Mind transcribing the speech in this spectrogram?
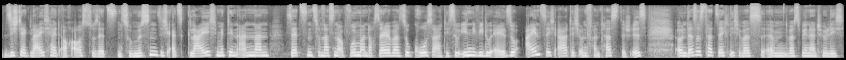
sich der Gleichheit auch auszusetzen zu müssen, sich als gleich mit den anderen setzen zu lassen, obwohl man doch selber so großartig, so individuell, so einzigartig und fantastisch ist. Und das ist tatsächlich was, ähm, was wir natürlich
